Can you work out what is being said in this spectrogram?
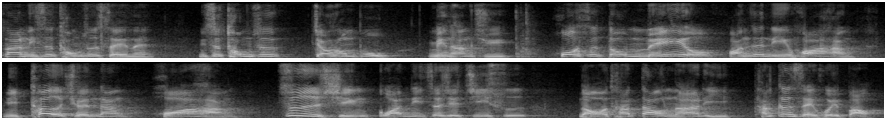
那你是通知谁呢？你是通知交通部、民航局，或是都没有？反正你华航，你特权让华航自行管理这些机师，然后他到哪里，他跟谁回报？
